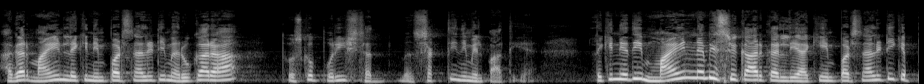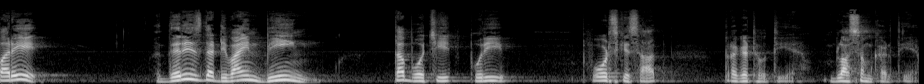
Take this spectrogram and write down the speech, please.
अगर माइंड लेकिन इम्पर्सनैलिटी में रुका रहा तो उसको पूरी शक्ति नहीं मिल पाती है। लेकिन यदि माइंड ने भी स्वीकार कर लिया कि इम्पर्सनैलिटी के परे there is the divine being तब वो चीज़ पूरी फोर्स के साथ प्रकट होती है ब्लॉसम करती है।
